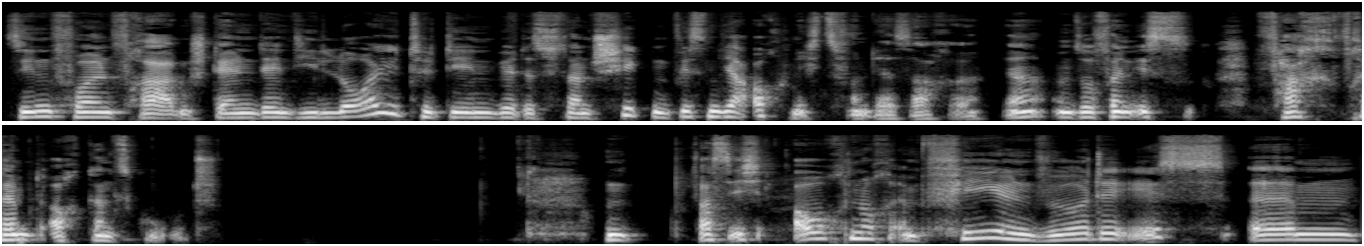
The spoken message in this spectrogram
sinnvollen Fragen stellen, denn die Leute, denen wir das dann schicken, wissen ja auch nichts von der Sache. Ja, insofern ist fachfremd auch ganz gut. Und was ich auch noch empfehlen würde, ist, ähm,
